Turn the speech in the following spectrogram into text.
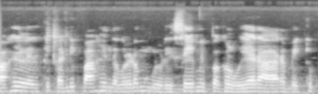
வகையில் இருக்குது கண்டிப்பாக இந்த வருடம் உங்களுடைய சேமிப்புகள் உயர ஆரம்பிக்கும்.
